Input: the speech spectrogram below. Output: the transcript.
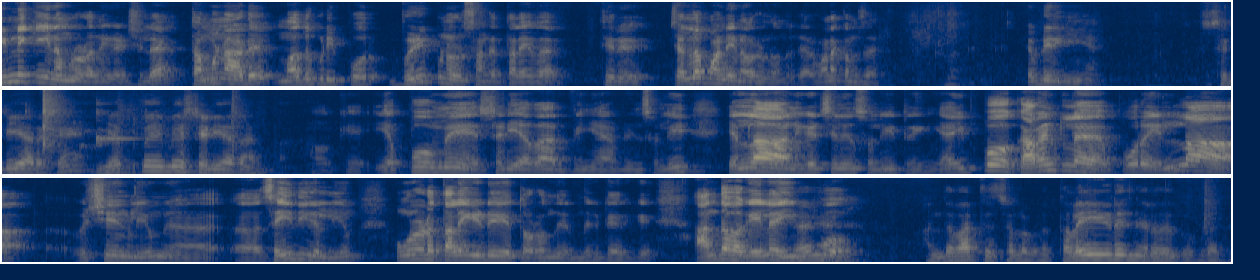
இன்னைக்கு நம்மளோட நிகழ்ச்சியில் தமிழ்நாடு மதுகுடிப்போர் விழிப்புணர்வு சங்க தலைவர் திரு செல்லப்பாண்டியன் அவர்கள் வந்திருக்காரு. வணக்கம் சார். எப்படி இருக்கீங்க? ஸ்டெடியா இருக்கேன். எப்பயுமே ஸ்டெடியா தான் இருப்பேன். ஓகே. எப்போவுமே ஸ்டடியாக தான் இருப்பீங்க அப்படின்னு சொல்லி எல்லா நிகழ்ச்சியிலையும் சொல்லிட்டு இருக்கீங்க. இப்போது கரண்ட்டில் போகிற எல்லா விஷயங்களையும் செய்திகள்லையும் உங்களோட தலையீடு தொடர்ந்து இருந்துக்கிட்டே இருக்குது அந்த வகையில் இப்போ அந்த வார்த்தை சொல்லக்கூடாது. தலையீடுங்கிறது இருக்கக்கூடாது.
